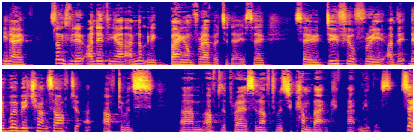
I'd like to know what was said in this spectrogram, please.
you know, as long as we do, I don't think I, am not going to bang on forever today. So, so do feel free. Uh, there will be a chance after, afterwards, um, after the prayers and afterwards, to come back at me this. So,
